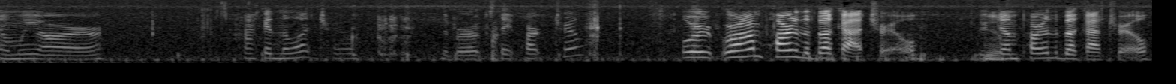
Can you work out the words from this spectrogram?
and we are hiking the what trail? The Burr Oak State Park Trail. We're we're on part of the Buckeye Trail. We've Yeah. done part of the Buckeye Trail.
